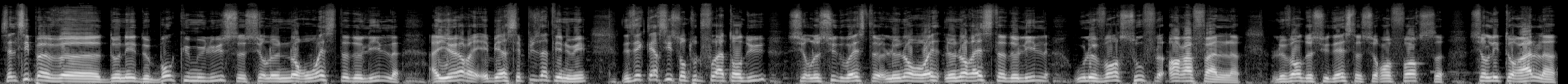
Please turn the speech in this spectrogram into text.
Celles-ci peuvent euh, donner de bons cumulus sur le nord-ouest de l'île. Ailleurs, eh bien, c'est plus atténué. Des éclaircies sont toutefois attendues sur le sud-ouest, le nord-est de l'île où le vent souffle en rafale. Le vent de sud-est se renforce sur le littoral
